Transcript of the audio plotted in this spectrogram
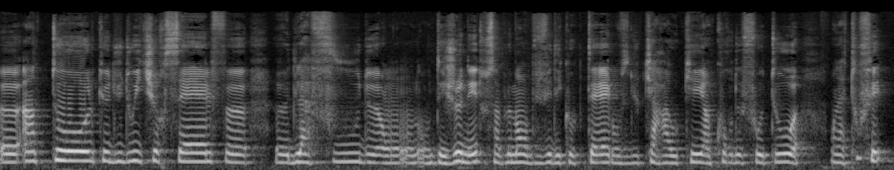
euh, un talk, du do-it-yourself, euh, euh, de la food, on, on- on déjeunait tout simplement, on buvait des cocktails, on faisait du karaoké, un cours de photo, on a tout fait.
